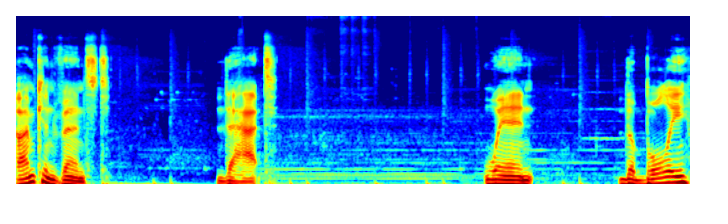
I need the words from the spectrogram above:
I'm convinced that when the bully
